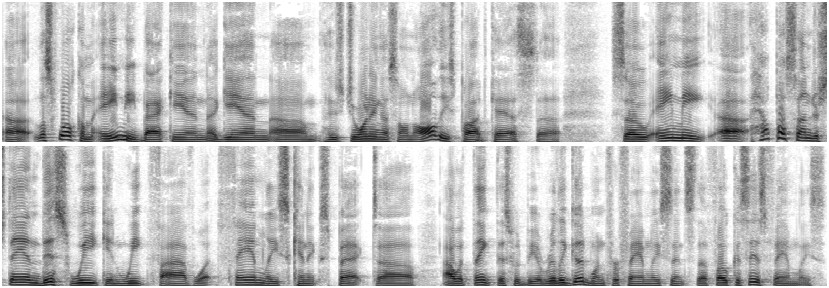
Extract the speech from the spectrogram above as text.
uh, let's welcome amy back in again um, who's joining us on all these podcasts. Uh, so, Amy, uh, help us understand this week in week five what families can expect. Uh, I would think this would be a really good one for families since the focus is families.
